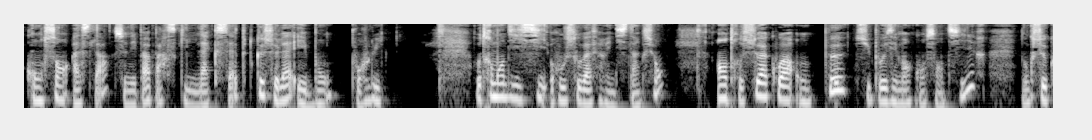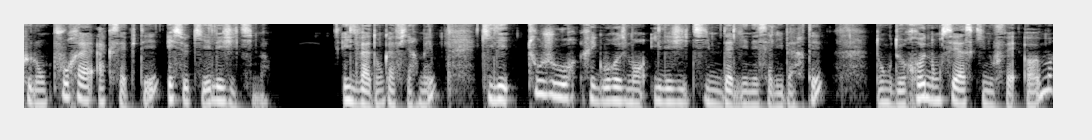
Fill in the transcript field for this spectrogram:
consent à cela, ce n'est pas parce qu'il l'accepte que cela est bon pour lui. Autrement dit, ici, Rousseau va faire une distinction entre ce à quoi on peut supposément consentir, donc ce que l'on pourrait accepter, et ce qui est légitime. il va donc affirmer qu'il est toujours rigoureusement illégitime d'aliéner sa liberté, donc de renoncer à ce qui nous fait homme,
